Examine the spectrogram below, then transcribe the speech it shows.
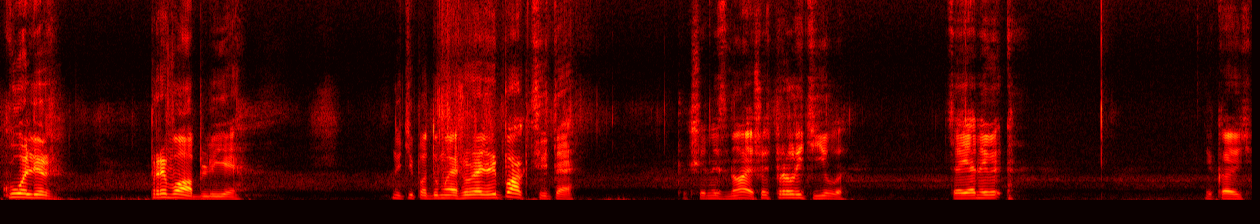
колір приваблює. Ну, типа, думаєш, вже ріпак цвіте. Так що не знаю, щось прилетіло. Це я не як кажуть.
